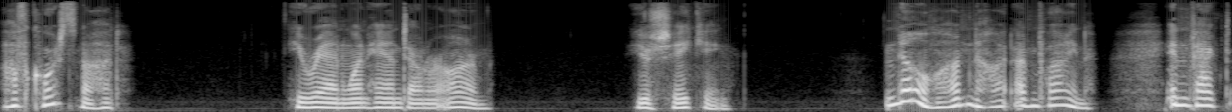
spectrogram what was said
Of course not. He ran one hand down her arm. You're shaking. No, I'm not. I'm fine. In fact,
